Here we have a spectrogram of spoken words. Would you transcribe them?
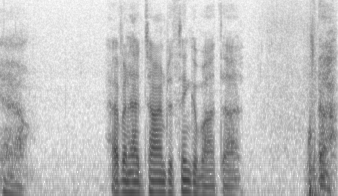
Yeah. Haven't had time to think about that.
